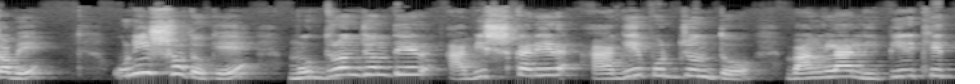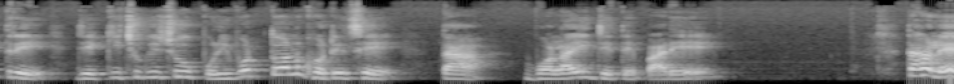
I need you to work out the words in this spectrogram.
তবে উনিশ শতকে মুদ্রণযন্ত্রের আবিষ্কারের আগে পর্যন্ত বাংলা লিপির ক্ষেত্রে যে কিছু কিছু পরিবর্তন ঘটেছে তা বলাই যেতে পারে। তাহলে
